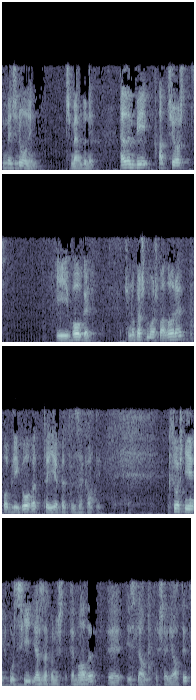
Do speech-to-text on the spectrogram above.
mexhnunin, çmendunin, edhe mbi atë që është i vogël, që nuk është moshë madhore, obligohet të jepet zekati. Këtu është një urtësi jashtëzakonisht e madhe e Islamit, e Sheriatit.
